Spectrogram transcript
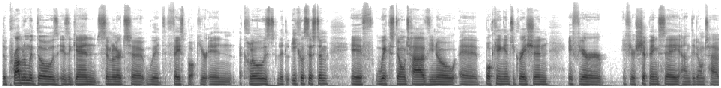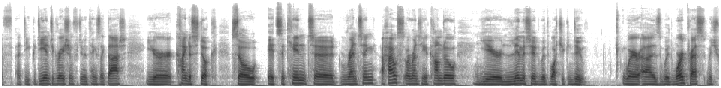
The problem with those is again similar to with Facebook. You're in a closed little ecosystem. If Wix don't have, you know, a booking integration, if you're if you're shipping, say, and they don't have a DPD integration for doing things like that, you're kind of stuck. So it's akin to renting a house or renting a condo. Mm. You're limited with what you can do. Whereas with WordPress, which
